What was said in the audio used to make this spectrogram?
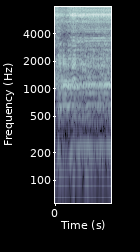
Bye.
